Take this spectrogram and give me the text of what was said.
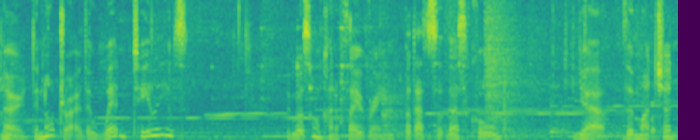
No, they're not dried. They're wet tea leaves. They've got some kind of flavoring, but that's that's cool. Yeah, the matcha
